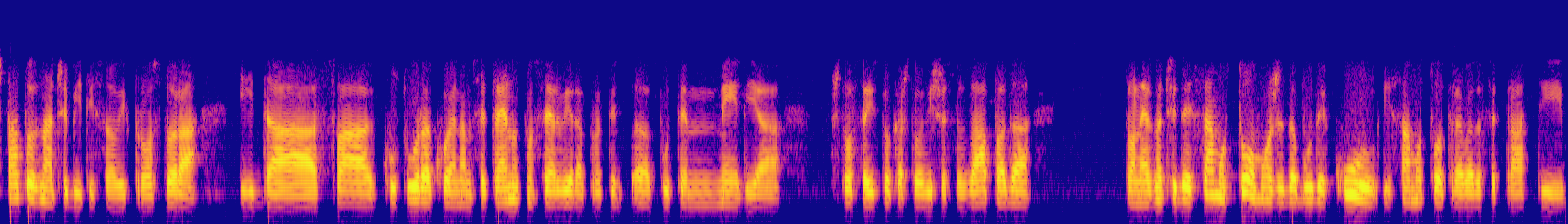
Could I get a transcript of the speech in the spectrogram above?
šta to znači biti sa ovih prostora i da sva kultura koja nam se trenutno servira protiv, putem medija, što sa istoka, što više sa zapada, to ne znači da je samo to može da bude cool i samo to treba da se prati,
